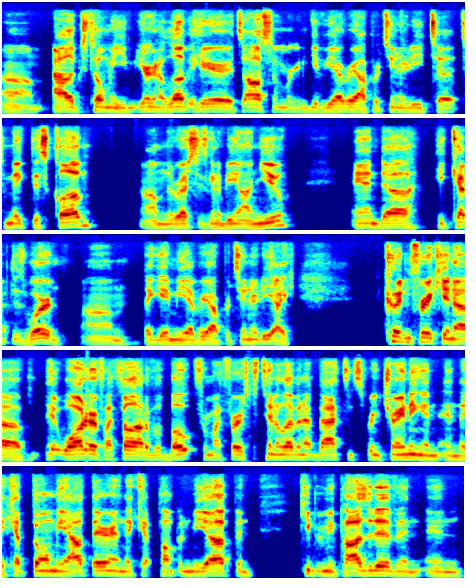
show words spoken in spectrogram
Um, Alex told me, you're going to love it here. It's awesome. We're going to give you every opportunity to, to make this club. Um, the rest is going to be on you. And uh, he kept his word. Um, they gave me every opportunity. I couldn't freaking uh, hit water if I fell out of a boat for my first 10, 11 at bats in spring training. And, and they kept throwing me out there and they kept pumping me up and keeping me positive. And, and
